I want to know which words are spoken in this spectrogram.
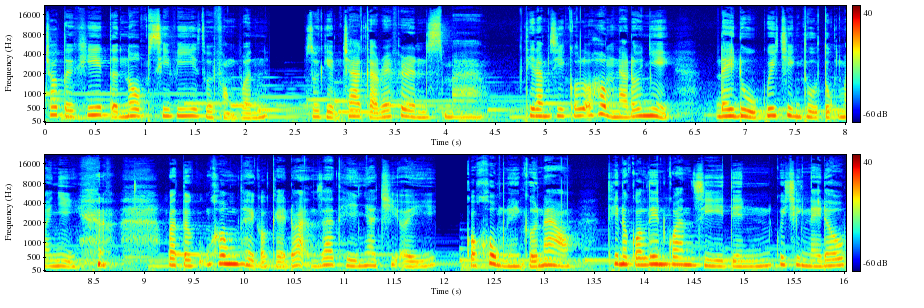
cho tới khi tớ nộp CV rồi phỏng vấn, rồi kiểm tra cả reference mà thì làm gì có lỗ hổng nào đâu nhỉ? Đầy đủ quy trình thủ tục mà nhỉ? Và tớ cũng không thể có kẻ đoạn ra thế nhà chị ấy có khủng đến cỡ nào thì nó có liên quan gì đến quy trình này đâu.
